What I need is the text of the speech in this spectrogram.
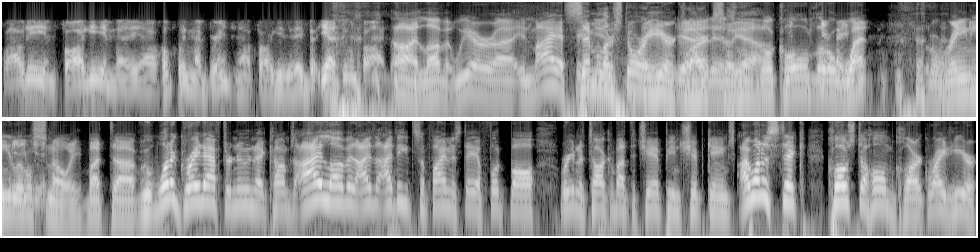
cloudy and foggy, and my uh, hopefully my brain's not foggy today. But yeah, doing fine. Oh, I love it. We are, uh, in my opinion, Similar story here, Yeah, Clark. it is. So yeah, a little cold, a little Yeah, wet, a little rainy, a little snowy. But uh, what a great afternoon that comes. I love it. I, I think it's the finest day of football. We're going to talk about the championship games. I want to stick close to home, Clark, right here.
